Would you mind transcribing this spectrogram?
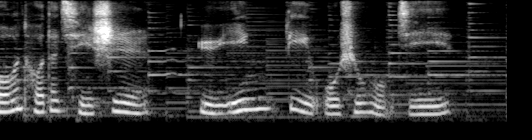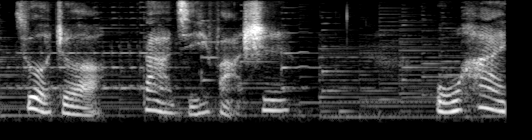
佛陀的启示语音第五十五集，作者大吉法师。无害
